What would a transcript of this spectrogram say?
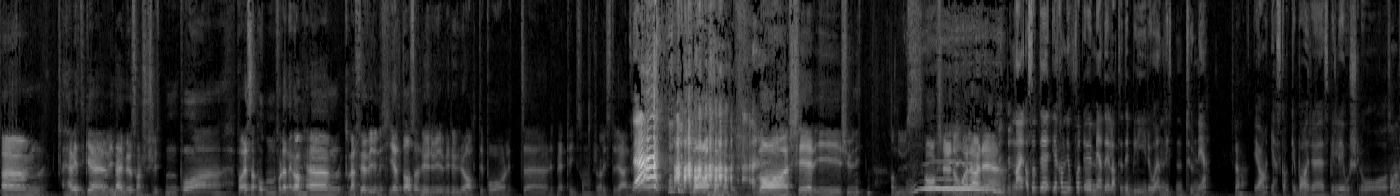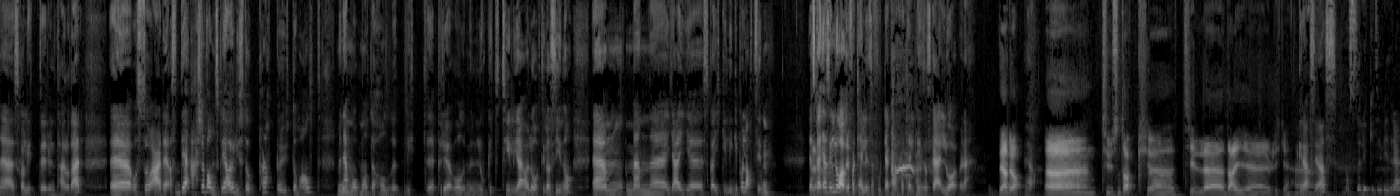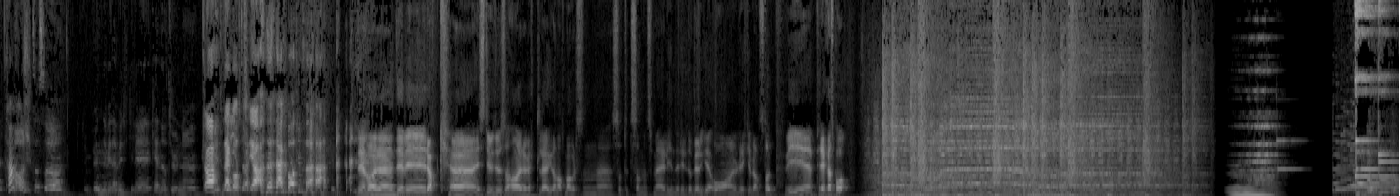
Um, jeg vet ikke Vi nærmer oss kanskje slutten på, på SR-podden for denne gang. Um, men før vi runder helt av, så lurer vi, vi lurer jo alltid på litt, eh, litt mer ting, som journalister vi er. Hva, hva skjer i 2019? Kan du avsløre noe, eller er det Nei, altså det, jeg kan jo eh, meddele at det blir jo en liten turné. Ja. Ja, jeg skal ikke bare spille i Oslo og sånn. Jeg skal litt rundt her og der. Eh, og så er det Altså, det er så vanskelig. Jeg har jo lyst til å plappe ut om alt. Men jeg må på en måte holde litt eh, Prøve å holde munnen lukket til jeg har lov til å si noe. Um, men eh, jeg eh, skal ikke ligge på latsiden. Jeg skal, jeg skal lover å fortelle så fort jeg kan fortelle ting, så skal jeg love det. Det er bra. Ja. Uh, tusen takk uh, til eh, deg, Ulrikke. Gracias. Masse lykke til videre Takk. med alt. Og så unner vi deg virkelig Kenya-turen. Å, litt det er godt. Ja, det er godt. Det var det vi rakk. I studio så har Vetle Granat Magelsen uh, sittet sammen med Line Rilde og Bjørge og Ulrikke Brandstorp. Vi prekas på.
